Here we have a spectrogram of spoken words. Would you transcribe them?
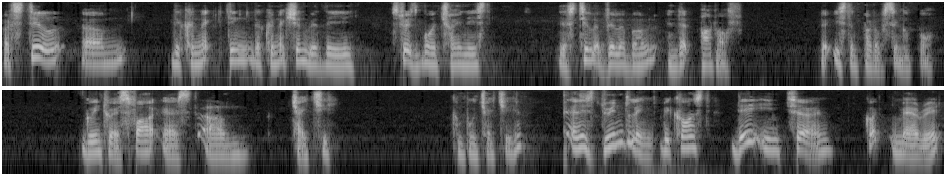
But still, um, the connecting, the connection with the Straits-born Chinese, they're still available in that part of the eastern part of Singapore, going to as far as um, Chai Chee, Kampung Chai Chee. Yeah? And it's dwindling because they in turn got married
